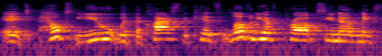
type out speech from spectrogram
it helps you with the class. The kids love when you have props, you know, makes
